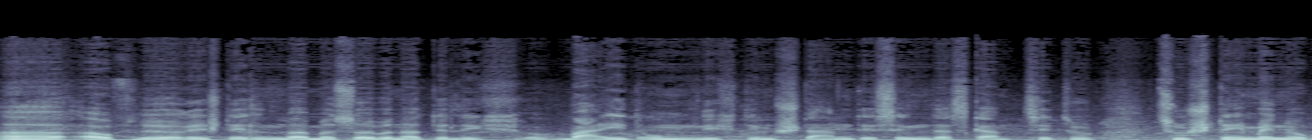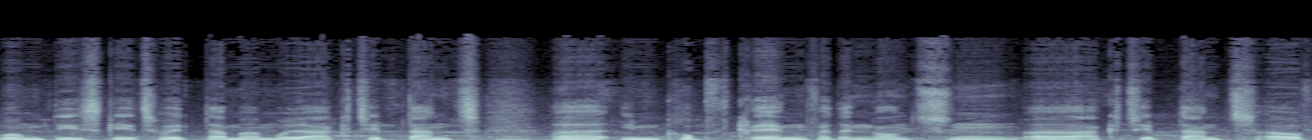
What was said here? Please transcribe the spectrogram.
äh, auf höhere Stellen, weil wir selber natürlich weit um nicht imstande sind, das Ganze zu, zu stemmen. Aber um dies geht es halt, da wir mal Akzeptanz äh, im Kopf kriegen für den ganzen, äh, Akzeptanz auf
